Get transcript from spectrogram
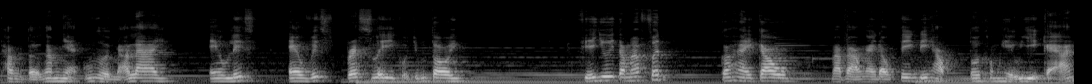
thần tượng âm nhạc của người Mã Lai, Elvis, Elvis Presley của chúng tôi. Phía dưới tấm áp phích có hai câu mà vào ngày đầu tiên đi học tôi không hiểu gì cả.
